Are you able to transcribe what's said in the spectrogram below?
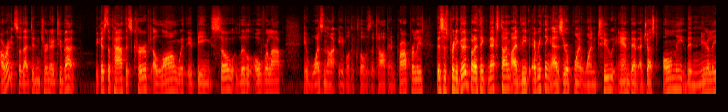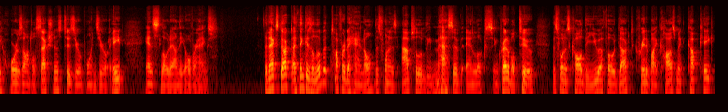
All right, so that didn't turn out too bad. Because the path is curved along with it being so little overlap, it was not able to close the top end properly. This is pretty good, but I think next time I'd leave everything as 0.12 and then adjust only the nearly horizontal sections to 0.08 and slow down the overhangs. The next duct I think is a little bit tougher to handle. This one is absolutely massive and looks incredible too. This one is called the UFO duct created by Cosmic Cupcake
